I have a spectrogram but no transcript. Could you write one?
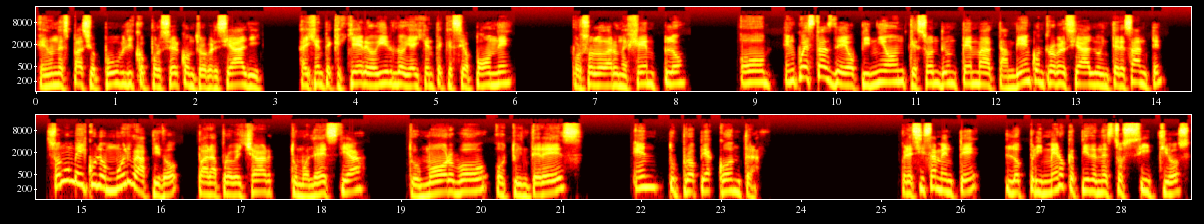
en un espacio público por ser controversial y hay gente que quiere oírlo y hay gente que se opone, por solo dar un ejemplo, o encuestas de opinión que son de un tema también controversial o interesante, son un vehículo muy rápido para aprovechar tu molestia, tu morbo o tu interés en tu propia contra. Precisamente, lo primero que piden estos sitios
